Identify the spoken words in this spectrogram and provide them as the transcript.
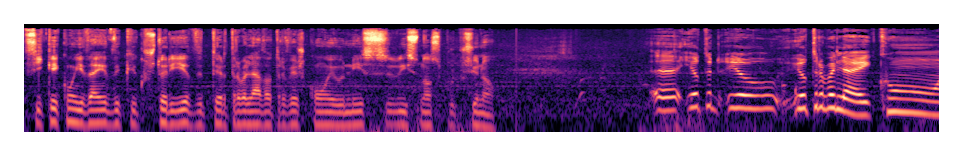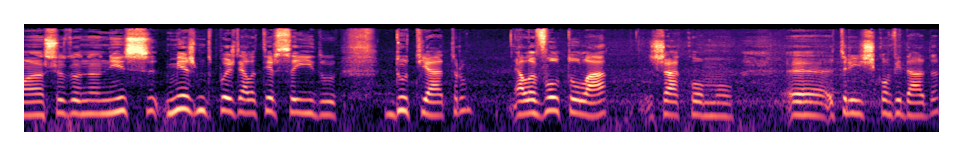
Fiquei com a ideia de que gostaria de ter trabalhado outra vez com a Eunice e isso não se proporcionou. Uh, eu, eu, eu, trabalhei com a Dona Eunice mesmo depois dela ter saído do teatro. Ela voltou lá, já como uh, atriz convidada,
